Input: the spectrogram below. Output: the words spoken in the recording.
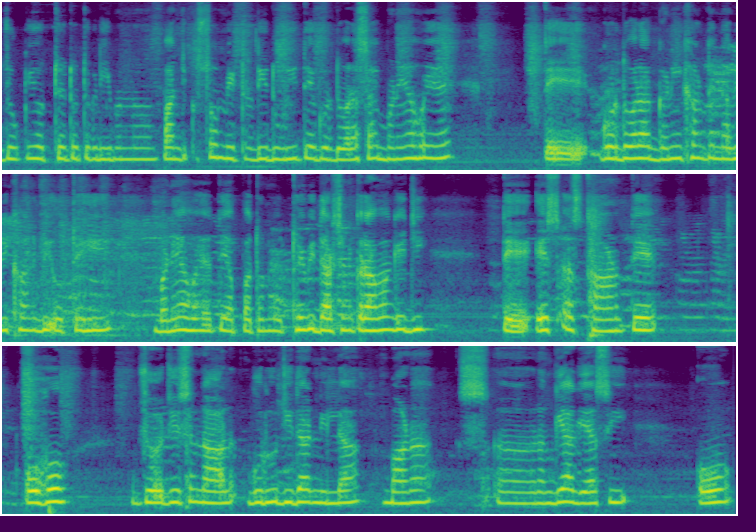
ਜੋ ਕਿ ਉੱਥੇ ਤੋਂ ਤਕਰੀਬਨ 500 ਮੀਟਰ ਦੀ ਦੂਰੀ ਤੇ ਗੁਰਦੁਆਰਾ ਸਾਹਿਬ ਬਣਿਆ ਹੋਇਆ ਹੈ। ਤੇ ਗੁਰਦੁਆਰਾ ਗਣੀ ਖਾਨ ਤੇ ਨਵੀ ਖਾਨ ਵੀ ਉੱਥੇ ਹੀ ਬਣਿਆ ਹੋਇਆ ਤੇ ਆਪਾਂ ਤੁਹਾਨੂੰ ਉੱਥੇ ਵੀ ਦਰਸ਼ਨ ਕਰਾਵਾਂਗੇ ਜੀ। ਤੇ ਇਸ ਸਥਾਨ ਤੇ ਉਹ ਜੋ ਜਿਸ ਨਾਲ ਗੁਰੂ ਜੀ ਦਾ ਨੀਲਾ ਬਾਣਾ ਸ- ਰੰਗਿਆ ਗਿਆ ਸੀ, ਉਹ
